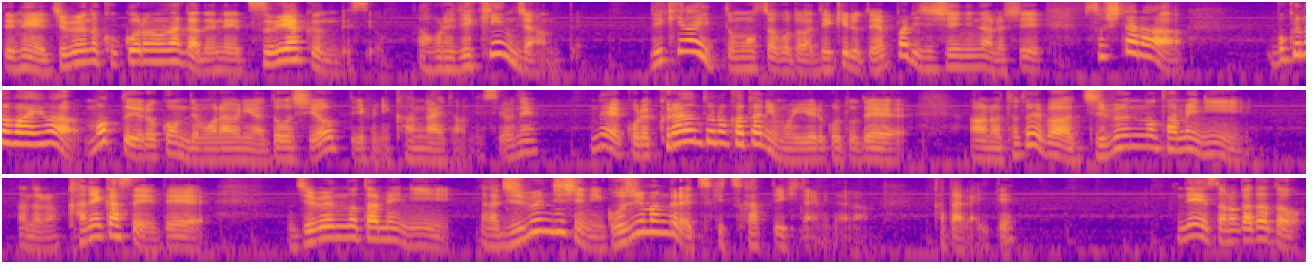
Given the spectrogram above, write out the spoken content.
てね自分の心の中でねつぶやくんですよ。あ俺できんじゃんって。できないと思ってたことができるとやっぱり自信になるしそしたら僕の場合はもっと喜んでもらうにはどうしようっていうふうに考えたんですよね。でこれクライアントの方にも言えることであの例えば自分のためになんだろう金稼いで自分のためになんか自分自身に50万ぐらい月使っていきたいみたいな方がいてでその方と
